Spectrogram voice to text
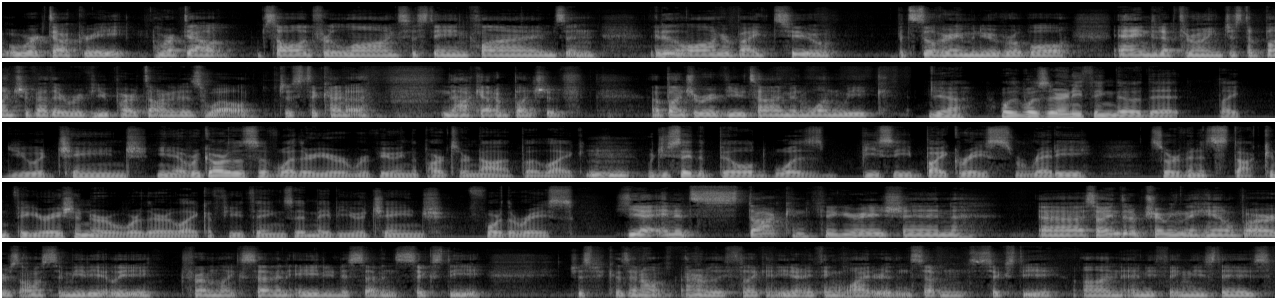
worked out great. Worked out solid for long, sustained climbs, and it is a longer bike too, but still very maneuverable. And I ended up throwing just a bunch of other review parts on it as well, just to kind of knock out a bunch of a bunch of review time in one week. Yeah. Well, was there anything though that like you would change, you know, regardless of whether you're reviewing the parts or not, but like, mm-hmm. would you say the build was BC bike race ready sort of in its stock configuration, or were there like a few things that maybe you would change for the race? Yeah, in its stock configuration, uh, so I ended up trimming the handlebars almost immediately from like 780 to 760, just because I don't I don't really feel like I need anything wider than 760 on anything these days.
